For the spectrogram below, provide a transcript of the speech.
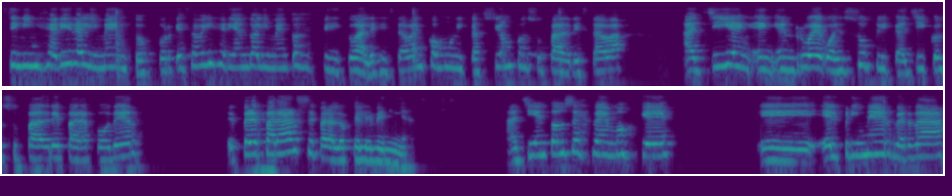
sin ingerir alimentos, porque estaba ingiriendo alimentos espirituales, estaba en comunicación con su Padre, estaba allí en, en, ruego, en súplica, allí con su Padre para poder eh, prepararse para lo que le venía. Allí entonces vemos que eh, el primer, ¿verdad?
